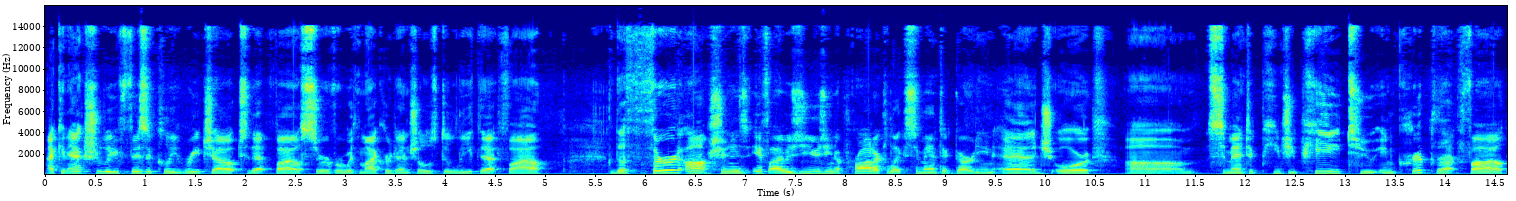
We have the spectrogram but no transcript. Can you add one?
I can actually physically reach out to that file server with my credentials, delete that file, the third option is if I was using a product like Symantec GuardianEdge or um, Symantec PGP to encrypt that file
